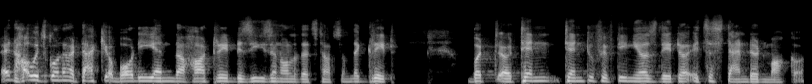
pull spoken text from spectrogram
and how it's going to attack your body and the heart rate disease and all of that stuff. So I'm like, great. But uh, 10, 10 to 15 years later, it's a standard marker.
